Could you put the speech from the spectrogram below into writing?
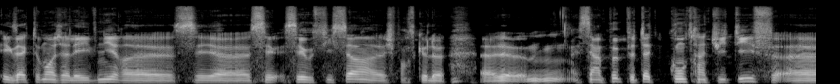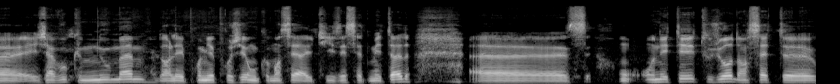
exactement, j'allais y venir. euh, c'est aussi ça. Je pense que c'est un peu peut-être contre-intuitif. et j'avoue que nous-mêmes, dans les premiers projets, on commençait à utiliser cette méthode. Euh, on, on était toujours dans cette euh,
